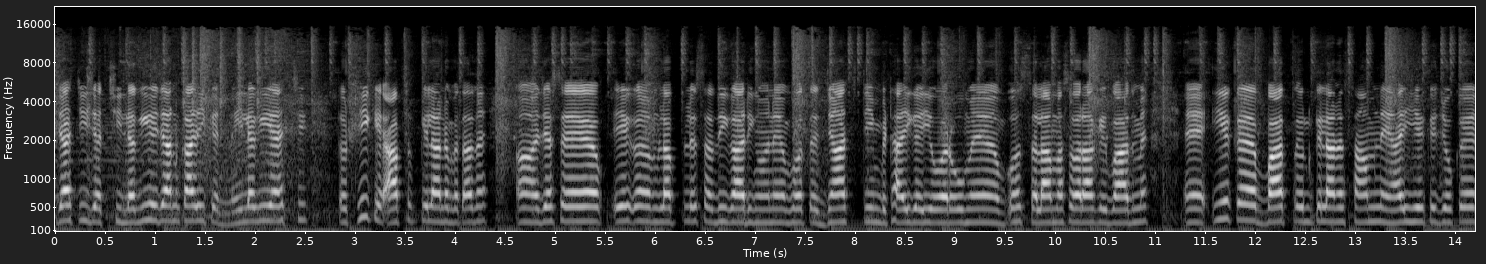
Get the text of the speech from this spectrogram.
क्या चीज़ अच्छी लगी है, जानकारी कि नहीं लगी है अच्छी। तो ठीक है, आप सबके लाने बता दें। जैसे एक मतलब पुलिस अधिकारियों ने बहुत जाँच टीम बिठाई गई और उनमें बहुत सलाह मशवरा के बाद में एक बात उनके लाने सामने आई है कि जो कि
